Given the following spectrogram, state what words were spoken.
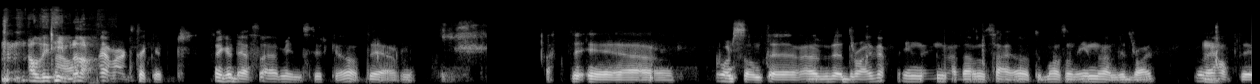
alle de timene, da. Ja, det er vel sikkert, sikkert det som er min styrke. Da, at det er, at det er voldsomt uh, drive. ja. Inn- Innvendig, ha sånn innvendig drive. Det har jeg hatt i,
